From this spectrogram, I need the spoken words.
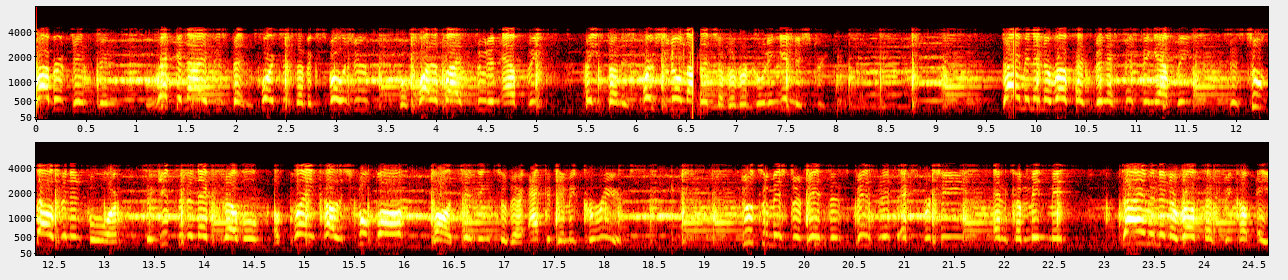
Robert Denson recognizes the importance of exposure for qualified student athletes based on his personal knowledge of the recruiting industry. Diamond in the Rough has been assisting athletes since 2004 to get to the next level of playing college football while attending to their academic careers. Due to Mr. Denson's business expertise and commitment, Diamond in the Rough has become a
